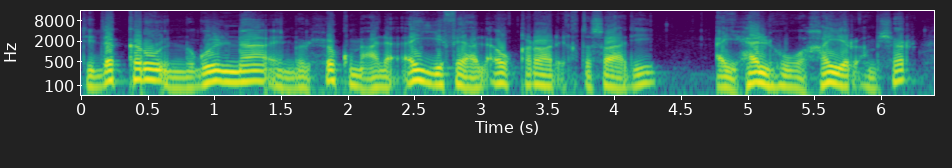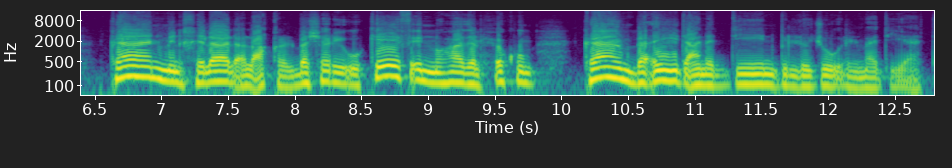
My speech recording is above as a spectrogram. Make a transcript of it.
تذكروا أنه قلنا أنه الحكم على أي فعل أو قرار اقتصادي أي هل هو خير أم شر كان من خلال العقل البشري وكيف أنه هذا الحكم كان بعيد عن الدين باللجوء للماديات.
